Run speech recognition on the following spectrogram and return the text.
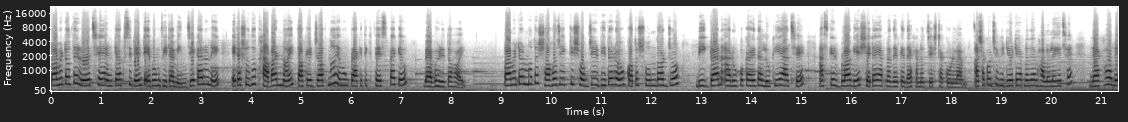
টমেটোতে রয়েছে অ্যান্টিঅক্সিডেন্ট এবং ভিটামিন, যে কারণে এটা শুধু খাবার নয়, ত্বকের যত্ন এবং প্রাকৃতিক ফেস প্যাকেও ব্যবহৃত হয়। টমেটোর মতো সহজ একটি সবজির ভিতরেও কত সৌন্দর্য, বিজ্ঞান আর উপকারিতা লুকিয়ে আছে, আজকের ব্লগে সেটাই আপনাদেরকে দেখানোর চেষ্টা করলাম। আশা করছি ভিডিওটি আপনাদের ভালো লেগেছে। দেখা হবে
